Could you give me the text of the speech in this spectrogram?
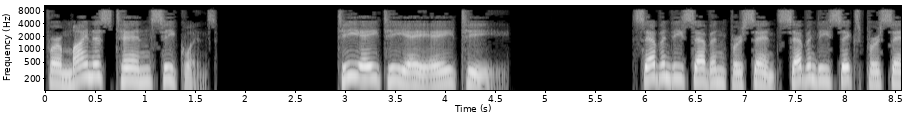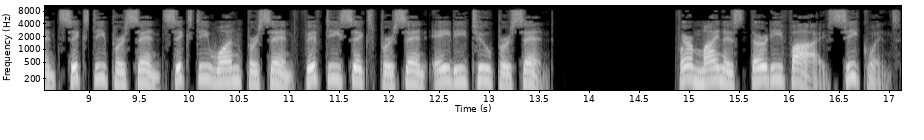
For minus 10 sequence TATAAT 77%, 76%, 60%, 61%, 56%, 82%. For minus 35 sequence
